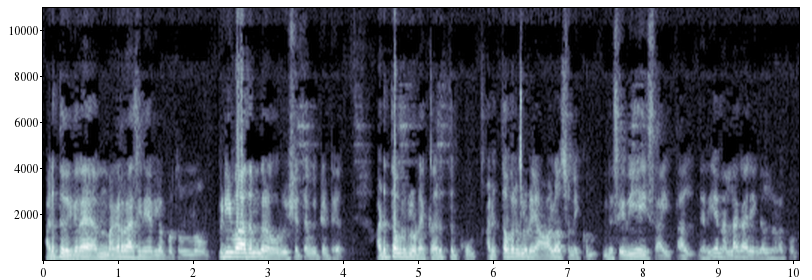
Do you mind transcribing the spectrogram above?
அடுத்து இருக்கிற மகர ராசி நேர்களை பொறுத்தவரைக்கும் பிடிவாதம்ங்கிற ஒரு விஷயத்தை விட்டுட்டு அடுத்தவர்களுடைய கருத்துக்கும் அடுத்தவர்களுடைய ஆலோசனைக்கும் இந்த செவியை சாய்த்தால் நிறைய நல்ல காரியங்கள் நடக்கும்.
